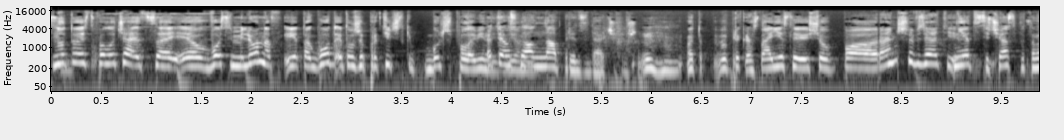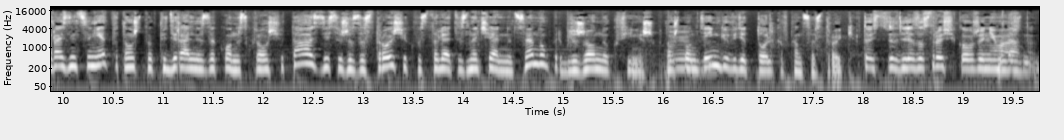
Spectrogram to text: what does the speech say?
Ну, то есть, получается, э, 8 миллионов, и это год, это уже практически больше половины. Это я сказала на предсдачу уже. Мгм. Это прекрасно. А если еще пораньше взять? Нет, сейчас в этом разницы нет, потому что федеральный закон искрал счета, здесь уже застройщик выставляет изначальную цену, приближенную к финишу, потому что он деньги увидит только в конце стройки. То есть для застройщика уже не важно.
